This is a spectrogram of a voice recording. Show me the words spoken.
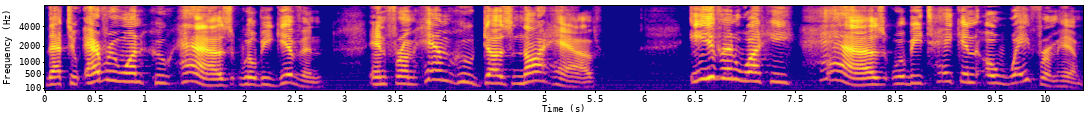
that to everyone who has will be given, and from him who does not have, even what he has will be taken away from him.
